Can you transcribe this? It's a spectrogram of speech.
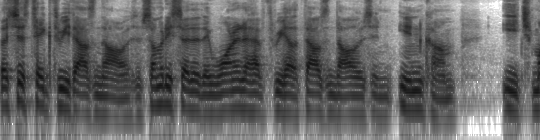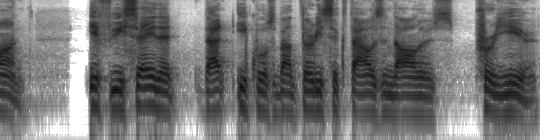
let's just take $3,000. If somebody said that they wanted to have $3,000 in income each month, if we say that that equals about $36,000 per year,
